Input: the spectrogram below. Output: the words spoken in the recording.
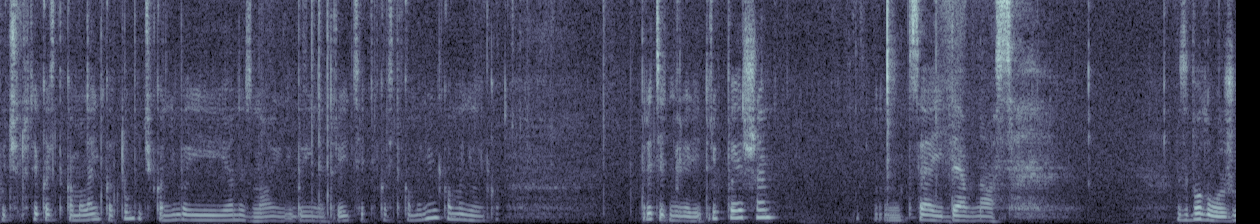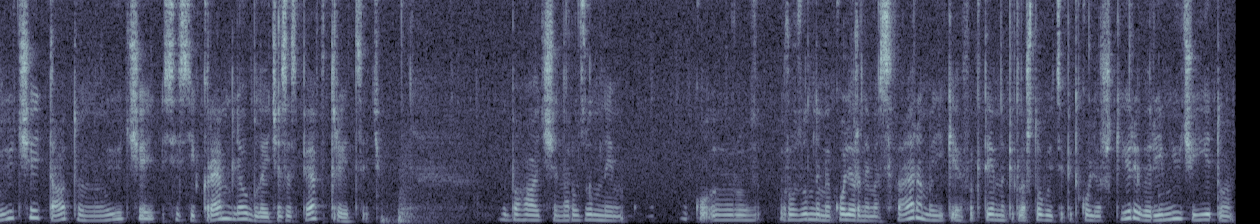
хоч тут якась така маленька тубочка, ніби і, я не знаю, ніби і не 30, якась така манюнька-манюнька. 30 мл пише. Це йде в нас зволожуючий та тонуючий CC крем для обличчя з SPF 30. Збагачена розумним розумними кольорними сферами, які ефективно підлаштовуються під колір шкіри, вирівнюючи її тон.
